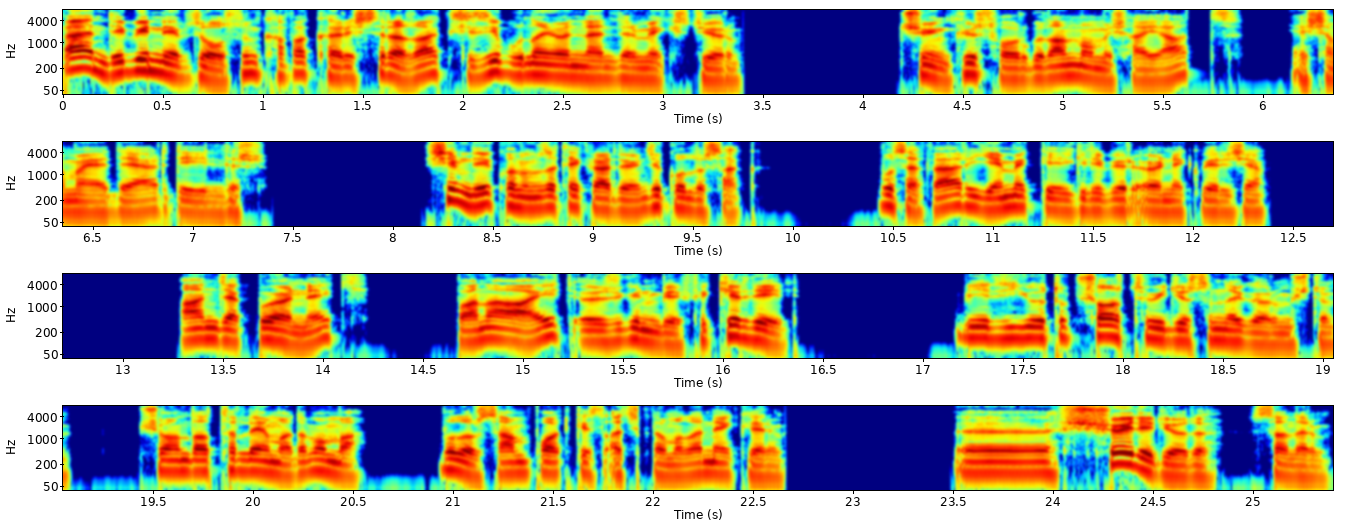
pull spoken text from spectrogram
Ben de bir nebze olsun kafa karıştırarak sizi buna yönlendirmek istiyorum. Çünkü sorgulanmamış hayat yaşamaya değer değildir. Şimdi konumuza tekrar dönecek olursak. Bu sefer yemekle ilgili bir örnek vereceğim. Ancak bu örnek bana ait özgün bir fikir değil. Bir YouTube Short videosunda görmüştüm. Şu anda hatırlayamadım ama bulursam podcast açıklamalarına eklerim. Ee, şöyle diyordu sanırım.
